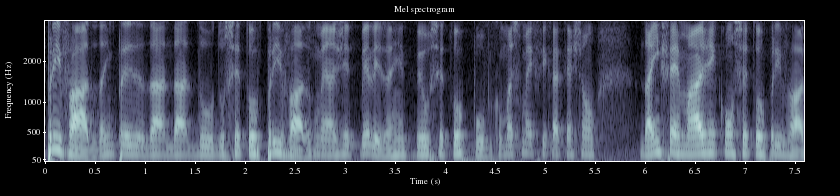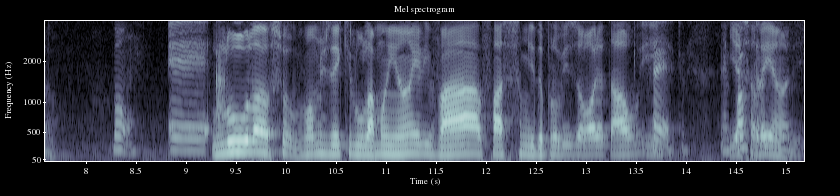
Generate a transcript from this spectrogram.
privados, da empresa, da, da, do, do, setor privado. Como é a gente, beleza, a gente vê o setor público, mas como é que fica a questão da enfermagem com o setor privado? Bom, é, Lula, vamos dizer que Lula amanhã ele vá, faça essa medida provisória e tal. Certo. É e essa lei ande.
